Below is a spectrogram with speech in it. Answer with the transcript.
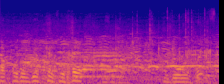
他坡都已经太粗糙了，很。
